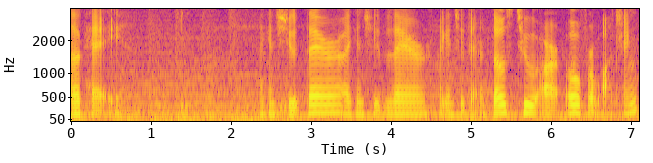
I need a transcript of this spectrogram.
Okay. I can shoot there, I can shoot there, I can shoot there. Those two are overwatching.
